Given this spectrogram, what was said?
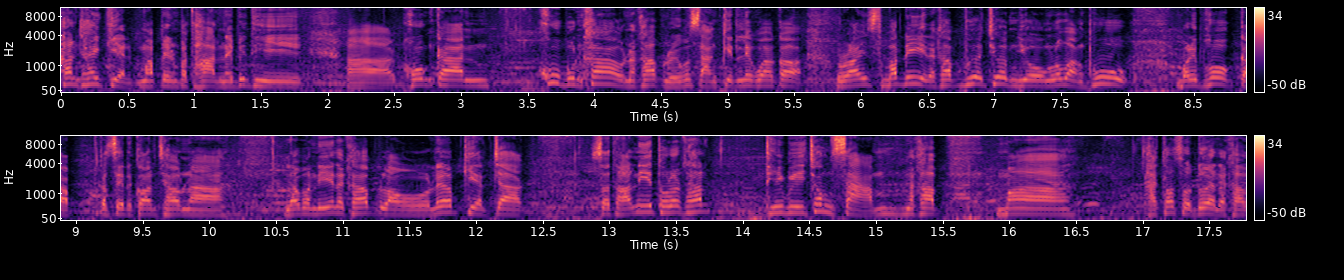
ท่านให้เกียรติมาเป็นประธานในพิธีโครงการคู่บุญข้าวนะครับ หรือภาษาอังกฤษเรียกว่าก็ Rice Buddy นะครับเพื่อเชื่อมโยงระหว่างผู้บริโภคกับเกษตรกรชาวนา แล้ววันนี้นะครับเราได้รับเกียรติจากสถานีโทรทัศน์ทีวีช่อง 3 นะครับ มาถ่ายทอดสดด้วยนะครับ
